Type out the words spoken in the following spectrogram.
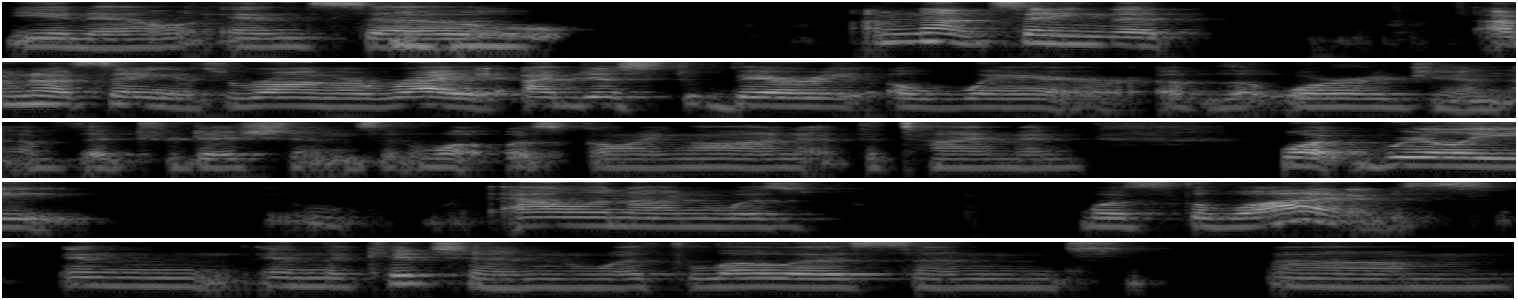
you know and so i'm not saying that i'm not saying it's wrong or right i'm just very aware of the origin of the traditions and what was going on at the time and what really Al-Anon was was the wives in in the kitchen with Lois and um,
